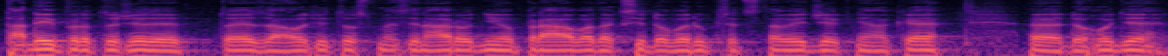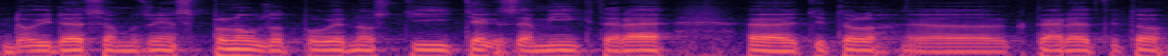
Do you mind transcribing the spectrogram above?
Tady, protože to je záležitost mezinárodního práva, tak si dovedu představit, že k nějaké dohodě dojde samozřejmě s plnou zodpovědností těch zemí, které tyto, které tyto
